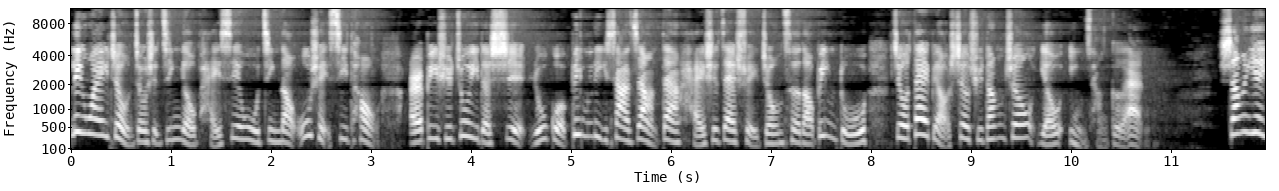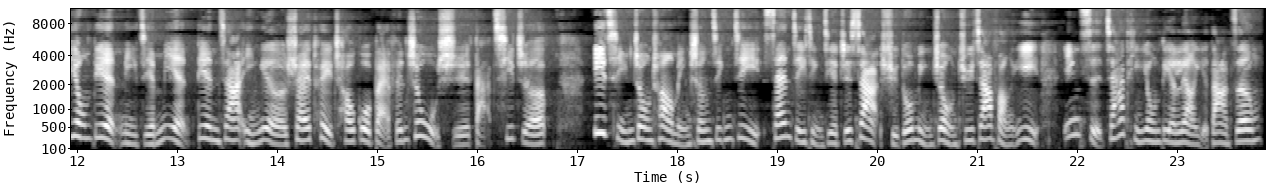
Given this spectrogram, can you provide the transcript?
另外一种就是经由排泄物进到污水系统。而必须注意的是，如果病例下降，但还是在水中测到病毒，就代表社区当中有隐藏个案。商业用电拟减免，店家营业额衰退超过百分之五十，打七折。疫情重创民生经济，三级警戒之下，许多民众居家防疫，因此家庭用电量也大增。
